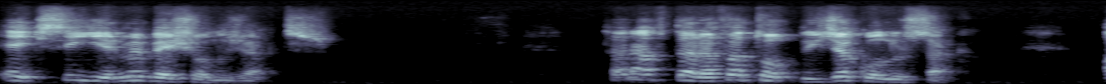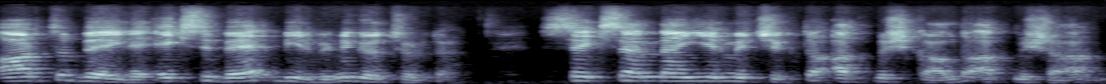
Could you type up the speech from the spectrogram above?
Eksi 25 olacaktır. Taraf tarafa toplayacak olursak. Artı b ile eksi b birbirini götürdü. 80'den 20 çıktı. 60 kaldı. 60a.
